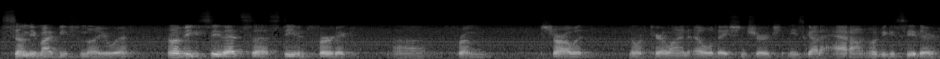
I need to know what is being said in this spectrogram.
some you might be familiar with. I don't know if you can see that's uh, Stephen Furtick uh, from Charlotte, North Carolina Elevation Church, and he's got a hat on. I don't know if you can see there.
